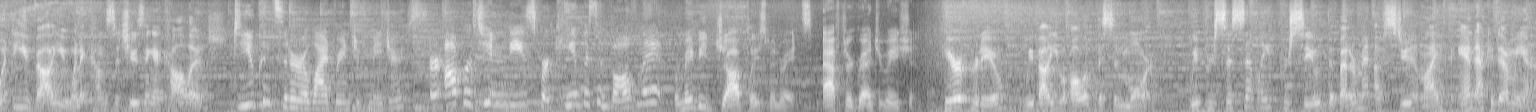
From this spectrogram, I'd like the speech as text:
What do you value when it comes to choosing a college? Do you consider a wide range of majors? Or opportunities for campus involvement? Or maybe job placement rates after graduation. Here at Purdue, we value all of this and more. We persistently pursue the betterment of student life and academia.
